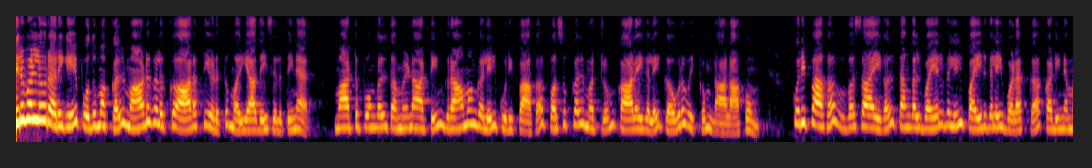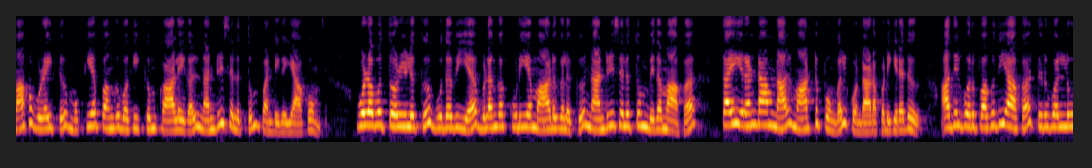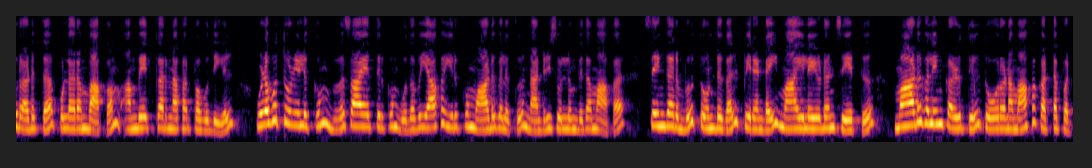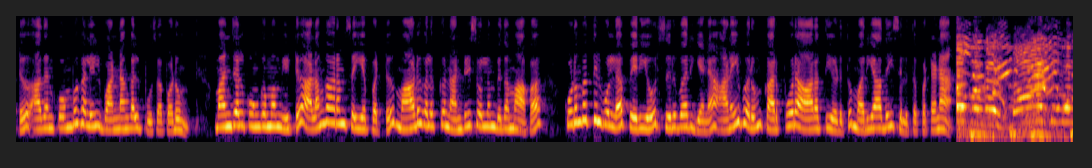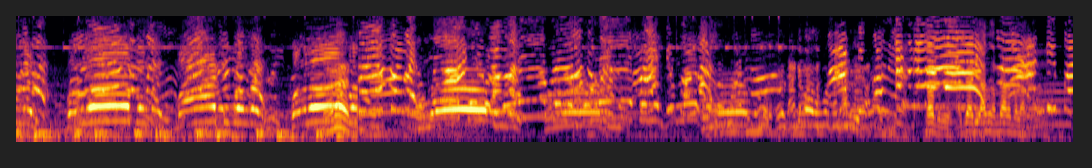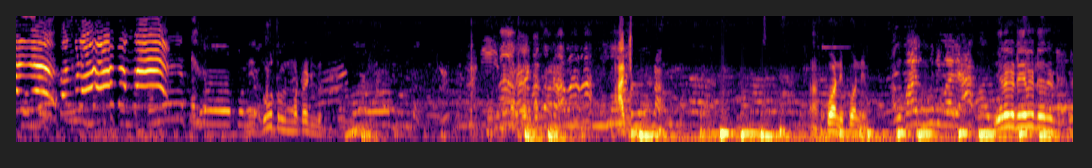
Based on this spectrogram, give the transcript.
திருவள்ளூர் அருகே பொதுமக்கள் மாடுகளுக்கு ஆரத்தி எடுத்து மரியாதை செலுத்தினர். மாட்டுப் பொங்கல் தமிழ்நாட்டின் கிராமங்களில் குறிப்பாக பசுக்கள் மற்றும் காளைகளை கௌரவிக்கும் நாளாகும். குறிப்பாக விவசாயிகள் தங்கள் வயல்களில் பயிர்களை வளர்க்க கடினமாக உழைத்து முக்கிய பங்கு வகிக்கும் காளைகள் நன்றி செலுத்தும் பண்டிகையாகும். உழவுத் தொழிலுக்கு உதவிய விளங்கக்கூடிய மாடுகளுக்கு நன்றி செலுத்தும் விதமாக தை இரண்டாம் நாள் மாட்டுப்பொங்கல் கொண்டாடப்படுகிறது. அதில் ஒரு பகுதியாக திருவள்ளூர் அடுத்த புல்லரம்பாக்கம் அம்பேத்கர் நகர் பகுதியில் உழவுத் தொழிலுக்கும் விவசாயத்திற்கும் உதவியாக இருக்கும் மாடுகளுக்கு நன்றி சொல்லும் விதமாக செங்கரும்பு தொண்டுகள் பிரண்டை மாயிலையுடன் சேர்த்து மாடுகளின் கழுத்தில் தோரணமாக கட்டப்பட்டு அதன் கொம்புகளில் வண்ணங்கள் பூசப்படும். மஞ்சள் குங்குமம் இட்டு அலங்காரம் செய்யப்பட்டு மாடுகளுக்கு நன்றி சொல்லும் விதமாக குடும்பத்தில் உள்ள பெரியோர் சிறுவர் என அனைவரும் கற்பூர ஆரத்தி எடுத்து மரியாதை செலுத்தப்பட்டன. நீ தூரத்துல மட்டும் அடி வருது ஆ போ நீ போ நீ அங்க பாரு மூஞ்சி பாரு இருக்கட்டும் இருக்கட்டும் இருக்கட்டும்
